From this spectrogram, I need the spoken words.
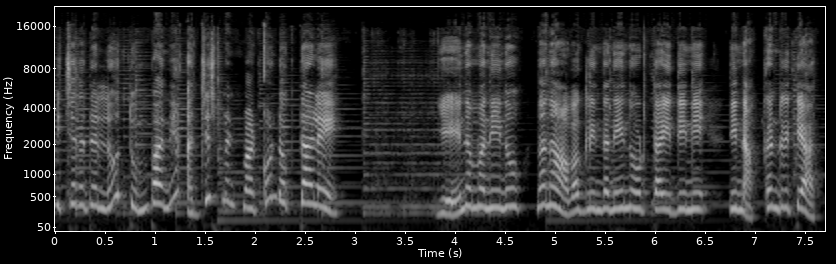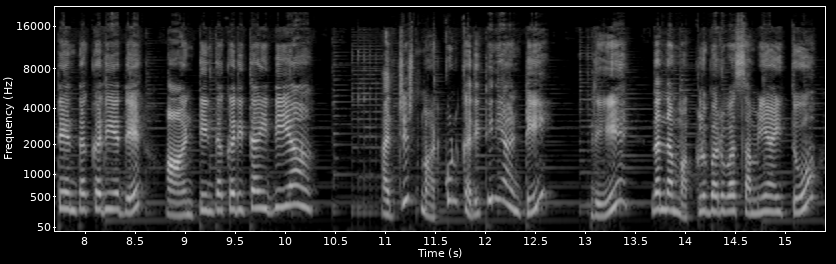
ವಿಚಾರದಲ್ಲೂ ತುಂಬಾನೇ ಅಡ್ಜಸ್ಟ್ಮೆಂಟ್ ಮಾಡ್ಕೊಂಡು ಹೋಗ್ತಾಳೆ. ಏನಮ್ಮ ನೀನು? ನಾನು ಆವಾಗ್ಲಿಂದನೇ ನೋಡ್ತಾ ಇದ್ದೀನಿ. ನಿನ್ನ ಅಕ್ಕನ ರೀತಿ ಅತ್ತೆ ಅಂತ ಕರೆಯದೆ ಆಂಟಿ ಅಂತ ಕರಿತಾ ಇದ್ದೀಯಾ ಅಡ್ಜಸ್ಟ್ ಮಾಡ್ಕೊಂಡು ಕರಿತೀನಿ ಆಂಟಿ. ರೀ ನನ್ನ ಮಕ್ಕಳು ಬರುವ ಸಮಯ ಆಯ್ತು.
